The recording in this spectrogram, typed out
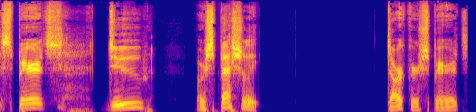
spirits do, or especially darker spirits,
